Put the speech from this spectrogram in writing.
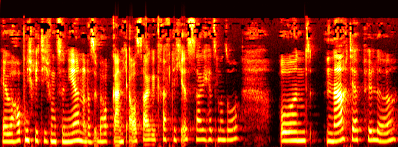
ja überhaupt nicht richtig funktionieren und das überhaupt gar nicht aussagekräftig ist, sage ich jetzt mal so. Und nach der Pille,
